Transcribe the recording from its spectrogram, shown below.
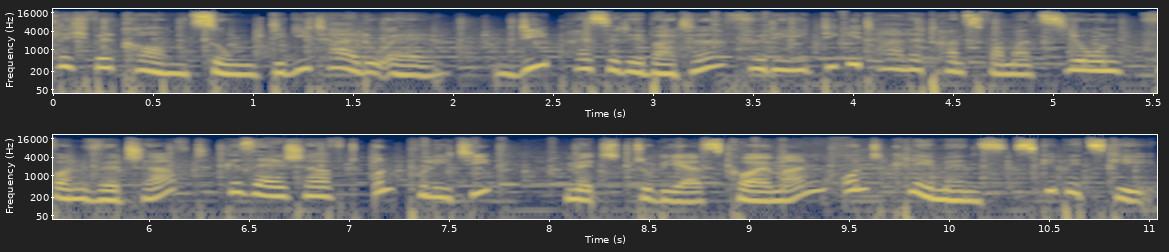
Herzlich willkommen zum Digitalduell, die Pressedebatte für die digitale Transformation von Wirtschaft, Gesellschaft und Politik mit Tobias Kollmann und Clemens Skibitzky.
